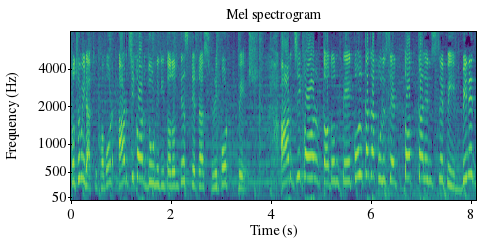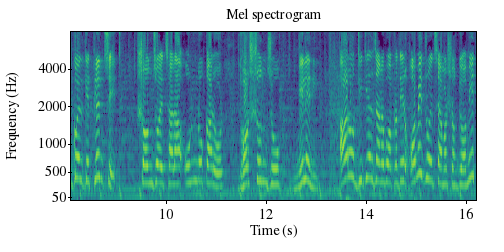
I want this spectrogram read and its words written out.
প্রথমেই রাখি খবর আরজিকর দুর্নীতি তদন্তে স্ট্যাটাস রিপোর্ট পেশ। আরজিকর তদন্তে কলকাতা পুলিশের তৎকালীন সিপি বিনীত গোয়েলকে ক্লিনচিট সঞ্জয় ছাড়া অন্য কারোর ধর্ষণ যোগ মেলেনি। আরও ডিটেল জানাব আপনাদের। অমিত রয়েছে আমার সঙ্গে। অমিত,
